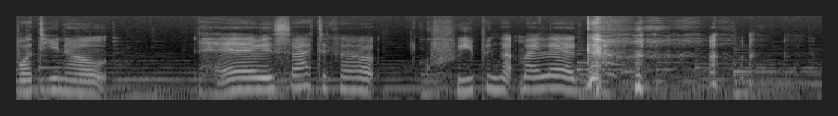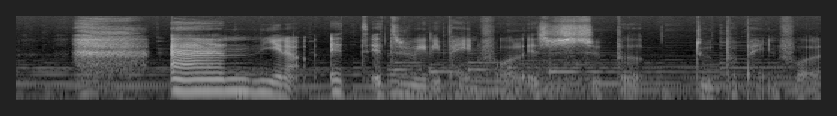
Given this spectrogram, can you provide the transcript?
what do you know? Here is sciatica creeping up my leg. and you know, it it's really painful. It's super duper painful.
